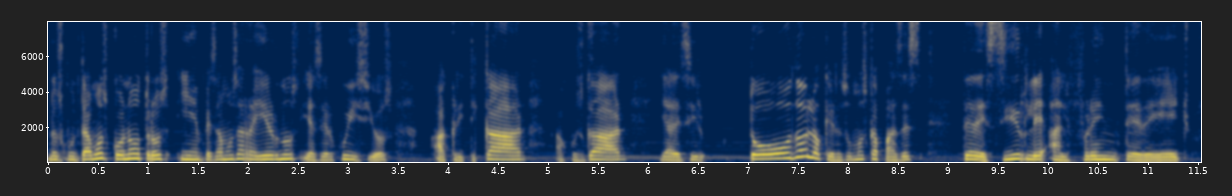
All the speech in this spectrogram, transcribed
nos juntamos con otros y empezamos a reírnos y a hacer juicios, a criticar, a juzgar y a decir todo lo que no somos capaces de decirle al frente de ellos.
